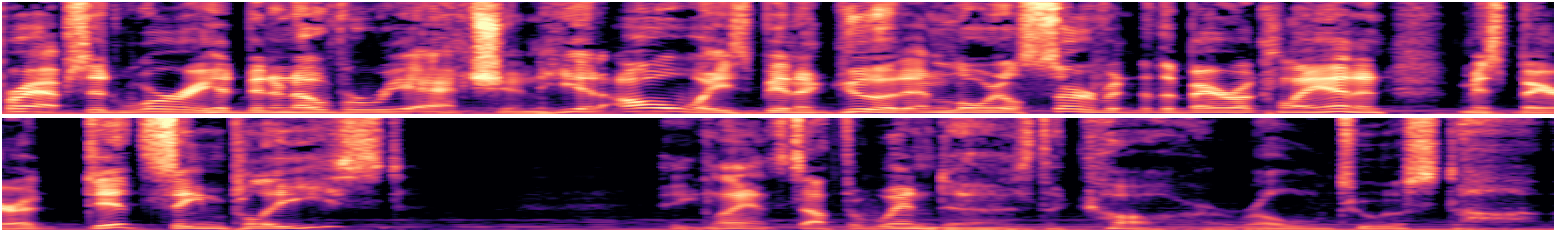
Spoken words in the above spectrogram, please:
Perhaps his worry had been an overreaction. He had always been a good and loyal servant to the Barrow clan, and Miss Barrow did seem pleased. He glanced out the window as the car rolled to a stop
